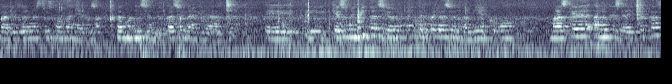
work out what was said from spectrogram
varios de nuestros compañeros, la condición de ocasionalidad eh, y que es una invitación, una interpelación también como más que a lo que se ha dicho acá,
